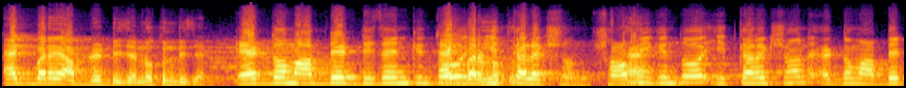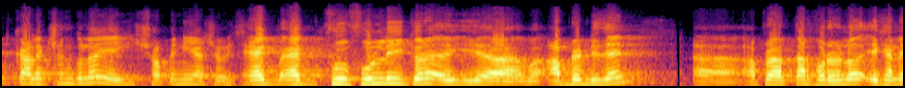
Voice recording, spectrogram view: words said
একবারে আপডেট ডিজাইন নতুন ডিজাইন একদম আপডেট ডিজাইন কিন্তু ঈদ কালেকশন সবই হ্যাঁ। কিন্তু ঈদ কালেকশন একদম আপডেট কালেকশনগুলো এই শপে নিয়ে আসা হয়েছে। এক এক ফুললি আপডেট ডিজাইন আপনার তারপরে হলো এখানে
